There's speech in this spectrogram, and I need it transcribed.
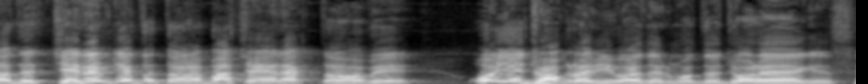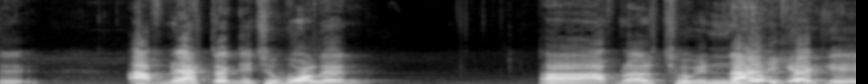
তাদের চ্যানেলকে তো তারা বাঁচায় রাখতে হবে। ওই যে ঝগড়া বিবাদের মধ্যে জড়ায় গেছে। আপনি একটা কিছু বলেন। হ্যাঁ আপনার ছবির নায়িকাকে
